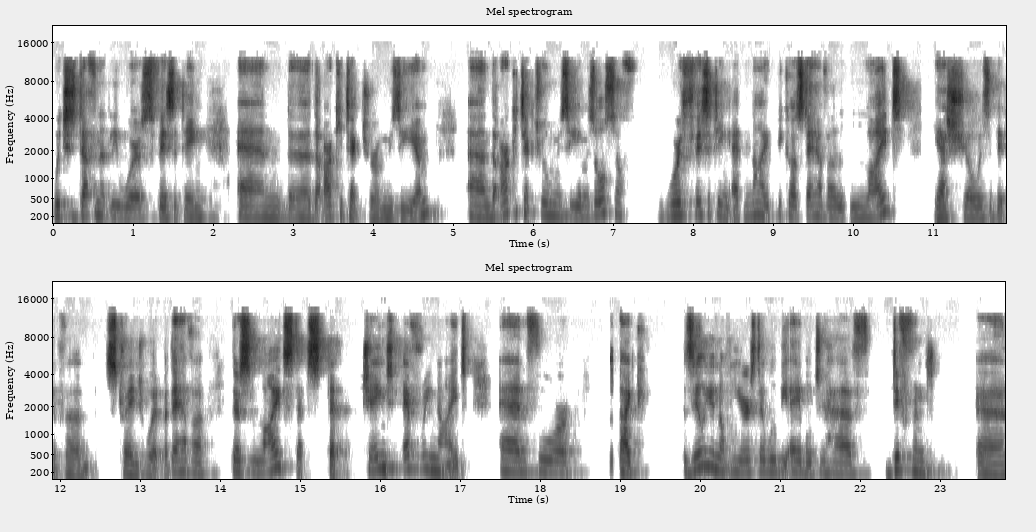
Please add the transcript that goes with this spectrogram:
which is definitely worth visiting, and the, the architectural museum. And the architectural museum is also worth visiting at night because they have a light. Yeah, show is a bit of a strange word, but they have a there's lights that's that change every night. And for like zillion of years they will be able to have different uh,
